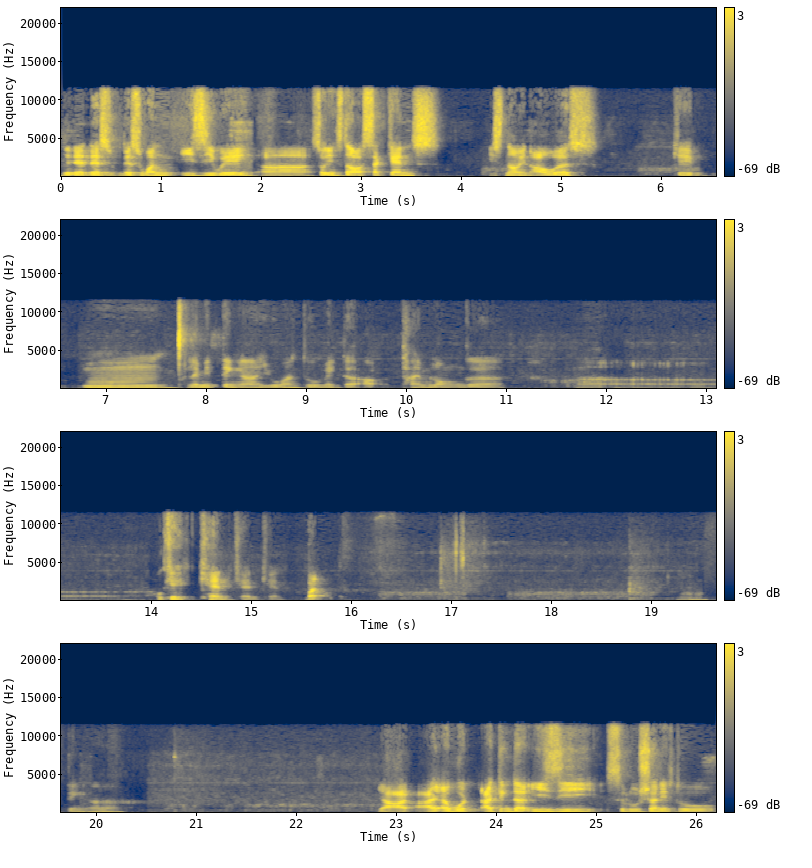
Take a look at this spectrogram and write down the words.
Yeah, that, that's that's one easy way. Uh, so instead of seconds, it's now in hours. Okay. Mm, let me think. Uh, you want to make the time longer. Uh, okay, can can can. But think. Uh, yeah, I, I I would. I think the easy solution is to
